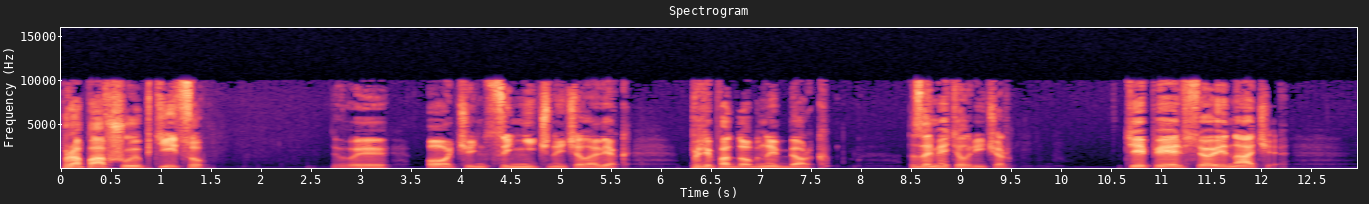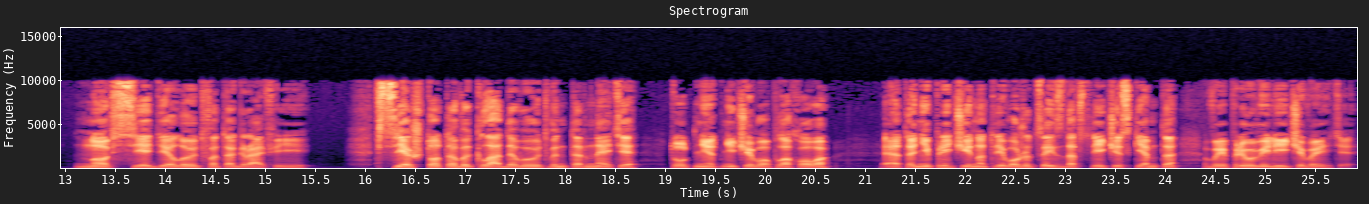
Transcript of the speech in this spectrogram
пропавшую птицу. Вы очень циничный человек, преподобный Бёрк, заметил Ричард. Теперь все иначе. Но все делают фотографии. Все что-то выкладывают в интернете. Тут нет ничего плохого. Это не причина тревожиться из-за встречи с кем-то. Вы преувеличиваете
